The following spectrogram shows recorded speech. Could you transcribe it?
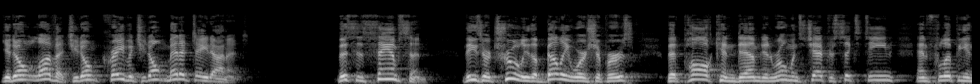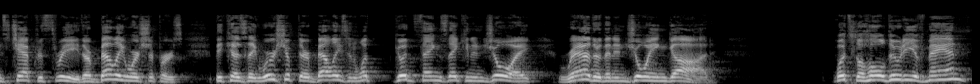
You don't love it, you don't crave it, you don't meditate on it. This is Samson. These are truly the belly worshippers that Paul condemned in Romans chapter 16 and Philippians chapter 3. They're belly worshippers because they worship their bellies and what good things they can enjoy rather than enjoying God. What's the whole duty of man?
